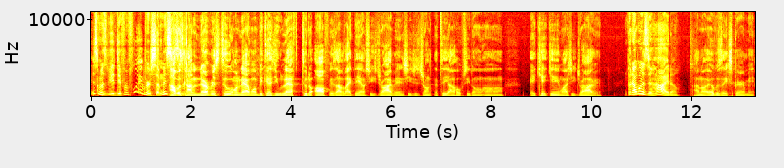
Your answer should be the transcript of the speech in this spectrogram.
this must be a different flavor or something. This I was kind of nervous too on that one because you left to the office. I was like, damn, she's driving. She just drunk the tea. I hope she don't um it kick in while she's driving. But I wasn't high though. I know it was an experiment.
